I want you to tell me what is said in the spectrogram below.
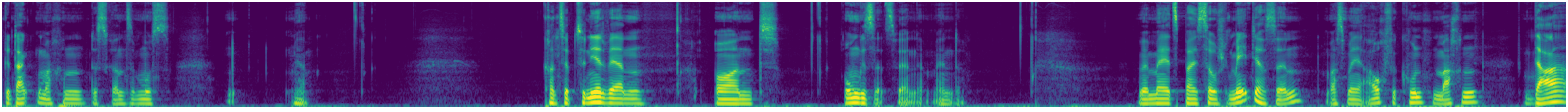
Gedanken machen. Das Ganze muss ja, konzeptioniert werden und umgesetzt werden am Ende. Wenn wir jetzt bei Social Media sind, was wir ja auch für Kunden machen, da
